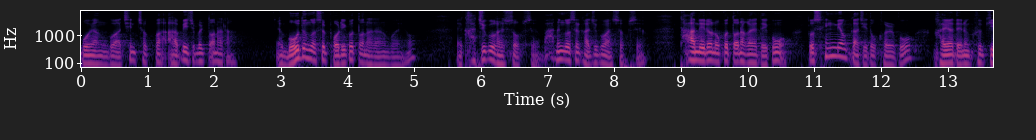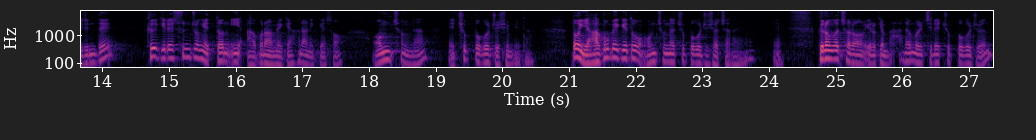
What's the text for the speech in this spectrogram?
고향과 친척과 아비 집을 떠나라. 모든 것을 버리고 떠나라는 거예요. 예, 가지고 갈 수 없어요. 많은 것을 가지고 갈 수 없어요. 다 내려놓고 떠나가야 되고 또 생명까지도 걸고 가야 되는 그 길인데 그 길에 순종했던 이 아브라함에게 하나님께서 엄청난 예, 축복을 주십니다. 또 야곱에게도 엄청난 축복을 주셨잖아요. 예, 그런 것처럼 이렇게 많은 물질의 축복을 준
